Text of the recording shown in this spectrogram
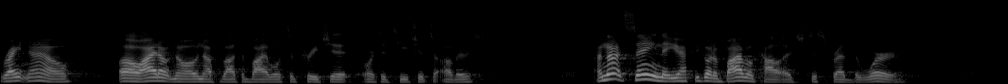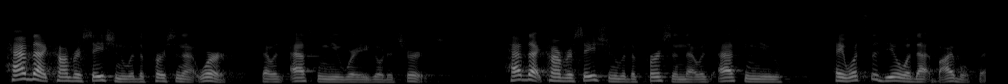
right now, oh, I don't know enough about the Bible to preach it or to teach it to others, I'm not saying that you have to go to Bible college to spread the word. Have that conversation with the person at work that was asking you where you go to church. Have that conversation with the person that was asking you, hey, what's the deal with that Bible thing?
